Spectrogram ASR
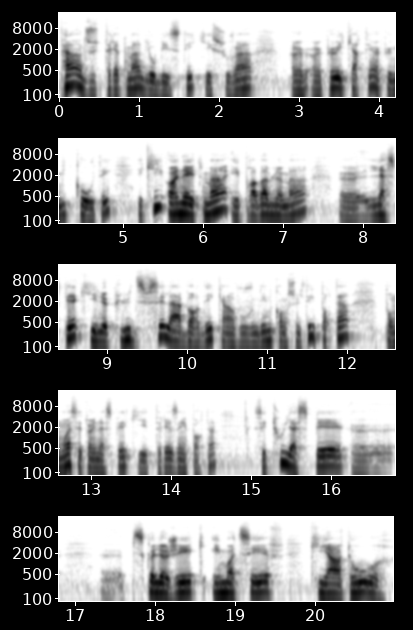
pan du traitement de l'obésité qui est souvent un, peu écarté, un peu mis de côté, et qui, honnêtement, est probablement euh, l'aspect qui est le plus difficile à aborder quand vous venez me consulter. Pourtant, pour moi, c'est un aspect qui est très important. C'est tout l'aspect euh, euh, psychologique, émotif qui entoure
